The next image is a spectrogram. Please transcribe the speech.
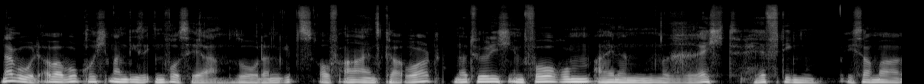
Na gut, aber wo kriegt man diese Infos her? So, dann gibt es auf a1k.org natürlich im Forum einen recht heftigen ich sag mal,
